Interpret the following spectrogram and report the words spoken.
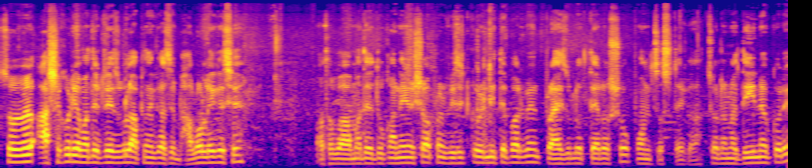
সো আশা করি আমাদের ড্রেসগুলো আপনাদের কাছে ভালো লেগেছে। অথবা আমাদের দোকানে এসে আপনারা ভিজিট করে নিতে পারবেন। প্রাইস হলো তেরোশো পঞ্চাশ টাকা। চলো আমরা দিই না করে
